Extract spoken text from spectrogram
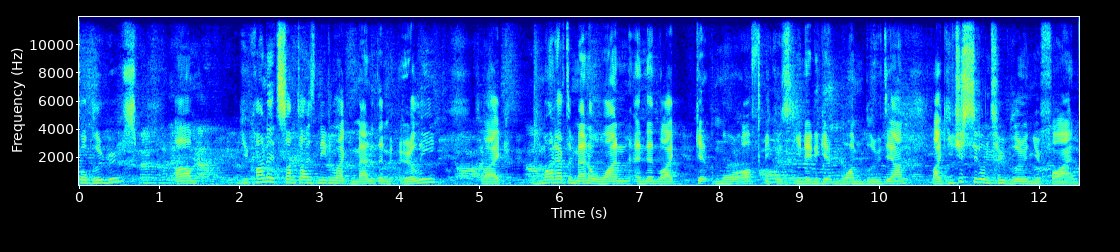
four blue boos. Um, you kind of sometimes need to like mana them early. Like you might have to mana one and then like get more off because you need to get one blue down. Like you just sit on two blue and you're fine.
